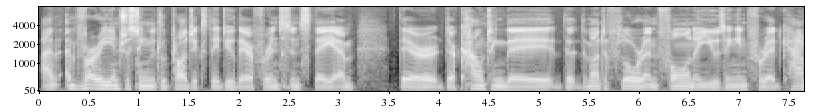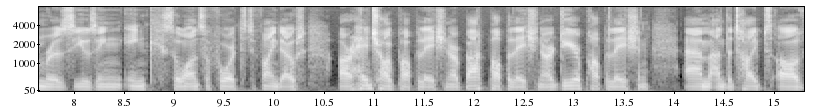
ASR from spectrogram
And, and, very interesting little projects they do there. For instance, they um, they're they're counting the, the, the amount of flora and fauna using infrared cameras, using ink, so on and so forth, to find out our hedgehog population, our bat population, our deer population, um, and the types of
